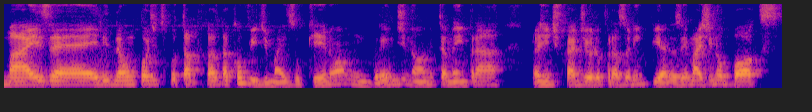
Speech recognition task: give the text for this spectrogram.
mas é, ele não pôde disputar por causa da Covid. Mas o Keno é um grande nome também para a gente ficar de olho para as Olimpíadas. Eu imagino o boxe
